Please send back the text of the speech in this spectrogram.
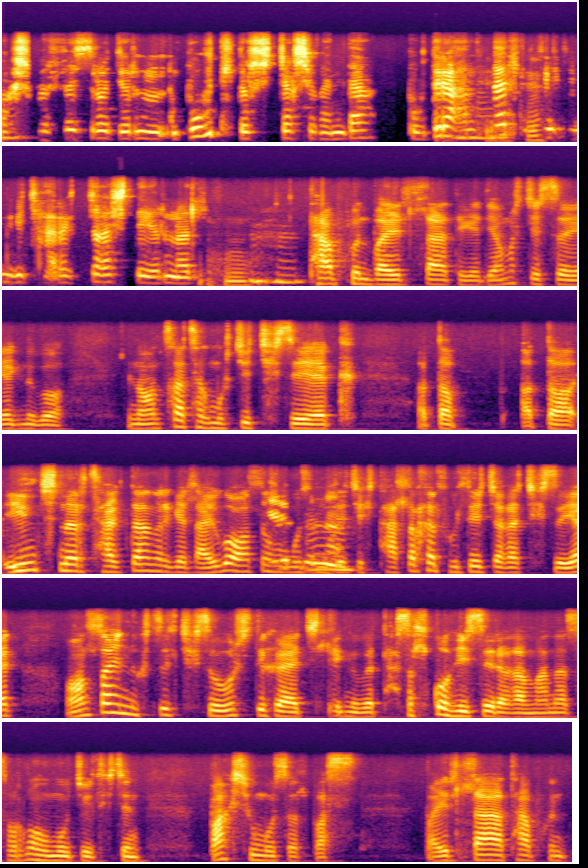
багш профессорууд ер нь бүгд л дуршиж байгаа шиг байна да. Бүгдээрээ хамтдаа л хийж юм гэж харагдаж байгаа шүү дээ ер нь бол. Та бүхэнд баярлалаа. Тэгээд ямар ч байсан яг нөгөө энэ онцгой цаг мөчид ч гэсэн яг одоо одоо эмч нар цагдаа нар гэл айгүй олон хүмүүс мэдээж их талархал хүлээж байгаа ч гэсэн яг онлайн нөхцөл ч гэсэн өөрсдийнхөө ажлыг нөгөө тасалахгүй хийсээр байгаа манай сургууль хүмүүжүүлэгч нь багш хүмүүс бол бас баярлаа та бүхэнд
